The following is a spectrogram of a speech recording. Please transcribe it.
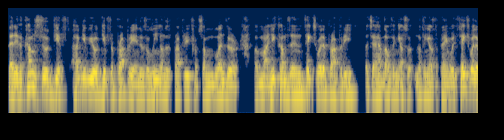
that if it comes to a gift, I give you a gift of property and there's a lien on this property from some lender of mine. He comes in, takes away the property. Let's say I have nothing else, nothing else to pay him with. He takes away the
